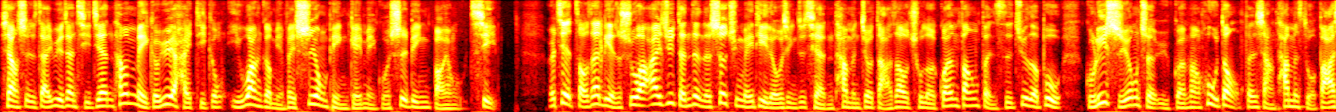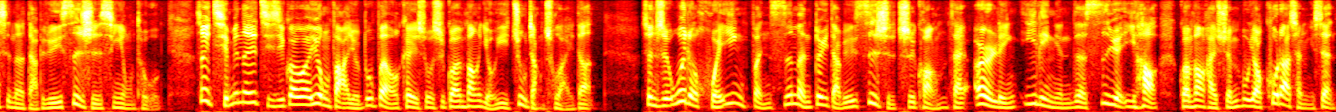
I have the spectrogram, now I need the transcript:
像是在越战期间，他们每个月还提供一万个免费试用品给美国士兵保养武器。而且早在脸书啊、IG 等等的社群媒体流行之前，他们就打造出了官方粉丝俱乐部，鼓励使用者与官方互动，分享他们所发现的 W 四十新用途。所以前面那些奇奇怪怪的用法，有一部分哦可以说是官方有意助长出来的。甚至为了回应粉丝们对 WD 四十的痴狂，在二零一零年的四月一号，官方还宣布要扩大产品线，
